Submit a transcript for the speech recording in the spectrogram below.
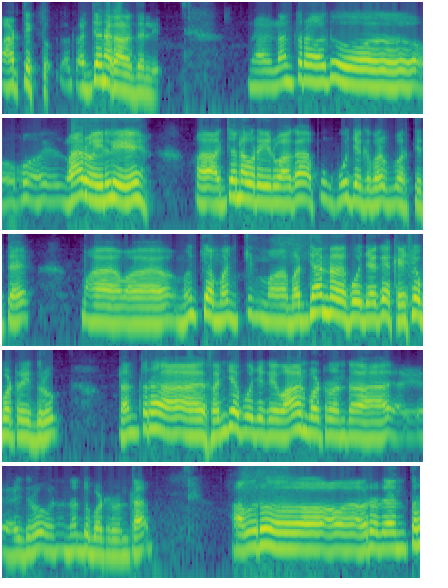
ಆಡ್ತಿತ್ತು ಅಜ್ಜನ ಕಾಲದಲ್ಲಿ. ನಂತರ ಅದು ಯಾರು ಇಲ್ಲಿ ಅಜ್ಜನವರು ಇರುವಾಗ ಪೂಜೆಗೆ ಬರ್ ಮ- ಮುಂಚೆ ಮುಂಚೆ ಮಧ್ಯಾಹ್ನದ ಪೂಜೆಗೆ ಕೇಶವ ಭಟ್ರು ಇದ್ದರು ನಂತರ ಸಂಜೆ ಪೂಜೆಗೆ ವಾಹನ ಭಟ್ರು ಅಂತ ಇದ್ದರು ನಂದು ಭಟ್ರು ಅಂತ. ಅವರು ಅವ- ಅವರ ನಂತರ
